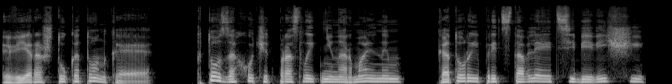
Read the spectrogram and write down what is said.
Вера штука тонкая. Кто захочет прослыть ненормальным, который представляет себе вещи,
